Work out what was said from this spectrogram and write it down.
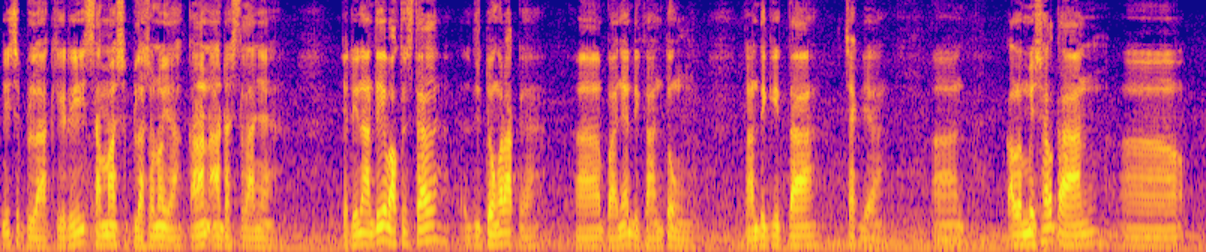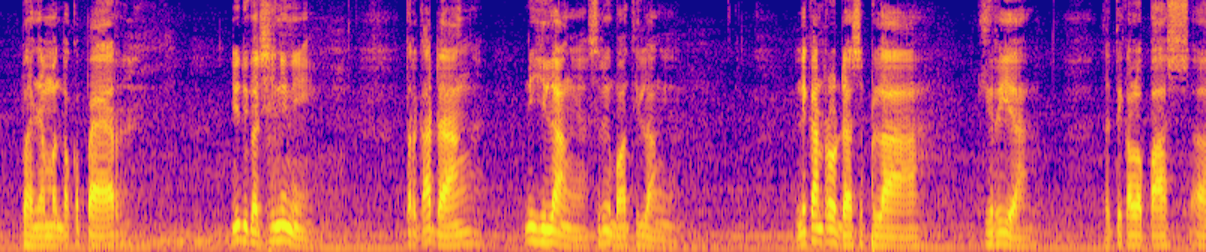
ini sebelah kiri sama sebelah sono ya kanan ada setelahnya. Jadi nanti waktu setel didongkrak ya uh, banyak digantung. Nanti kita cek ya uh, kalau misalkan banyak mentok keper ini juga di sini nih. Terkadang ini hilang ya sering banget hilang ya. Ini kan roda sebelah kiri ya. Jadi kalau pas e,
